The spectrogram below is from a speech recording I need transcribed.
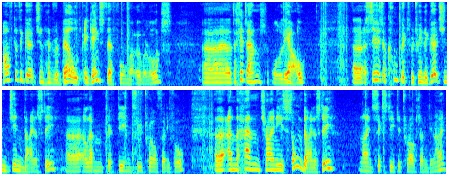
After the Gurchin had rebelled against their former overlords, uh, the Khitans, or Liao, uh, a series of conflicts between the Gurchin Jin dynasty, uh, 1115 to 1234, uh, and the Han Chinese Song dynasty, 960 to 1279,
